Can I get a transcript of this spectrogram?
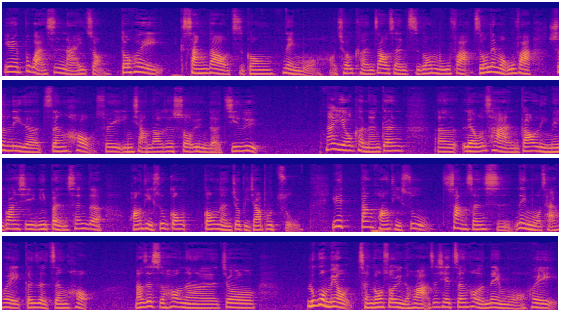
因为不管是哪一种，都会。伤到子宫内膜，好，就可能造成子宫无法子宫内膜无法顺利的增厚，所以影响到这个受孕的几率。那也有可能跟呃流产高龄没关系，你本身的黄体素功功能就比较不足，因为当黄体素上升时，内膜才会跟着增厚，然后这时候呢，就如果没有成功受孕的话，这些增厚的内膜会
